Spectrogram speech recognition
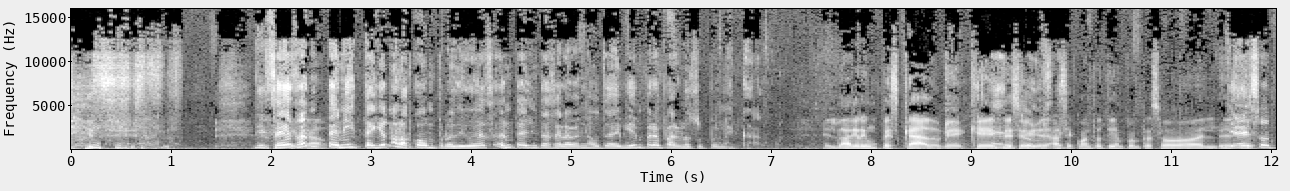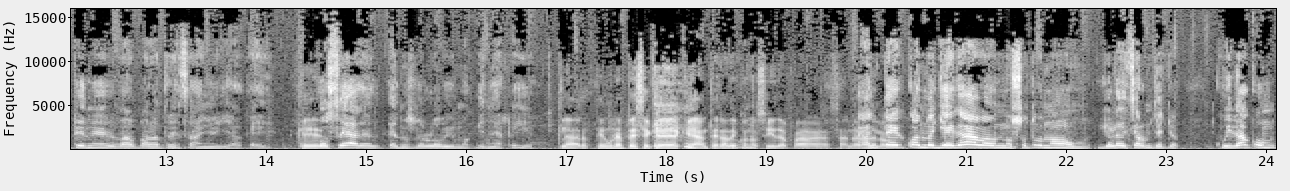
dice, esa antenita yo no la compro, digo, esa antenita se la ven a ustedes bien pero para los supermercados. El bagre es un pescado que, que empezó. Entonces- ¿Hace cuánto tiempo empezó el.? Ya eso tiene, va para tres años ya, ¿ok? que- O sea, que, que nosotros lo vimos aquí en el río. Claro, que es una especie que, que antes era desconocida para. O sea, no de Antes los- cuando llegaba, nosotros no, yo le decía a los muchachos, cuidado con,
